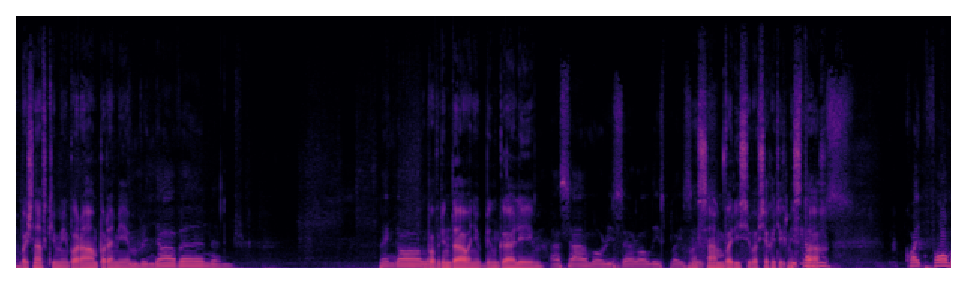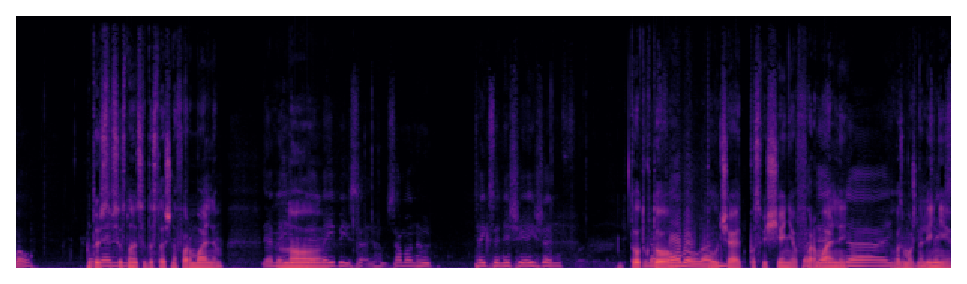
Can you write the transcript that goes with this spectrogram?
вайшнавскими парампарами, во Вриндаване, в Бенгалии, places. в Ассам, в Арисе, во всех этих местах. Ну, то есть все становится достаточно формальным. Но- Тот, кто получает посвящение в формальной, uh, возможно, линии,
